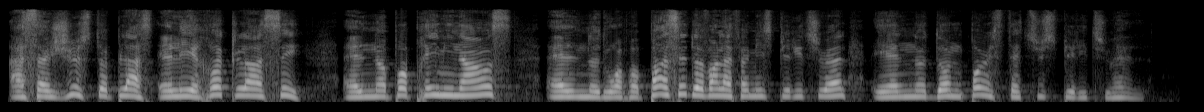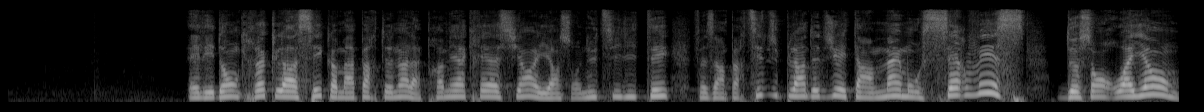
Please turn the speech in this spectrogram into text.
à sa juste place. Elle est reclassée. Elle n'a pas prééminence, elle ne doit pas passer devant la famille spirituelle et elle ne donne pas un statut spirituel. Elle est donc reclassée comme appartenant à la première création, ayant son utilité, faisant partie du plan de Dieu, étant même au service de son royaume,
